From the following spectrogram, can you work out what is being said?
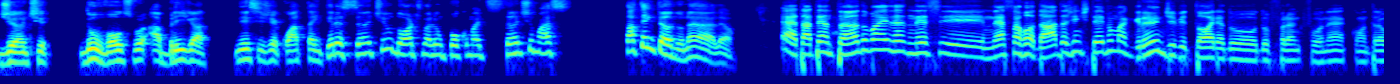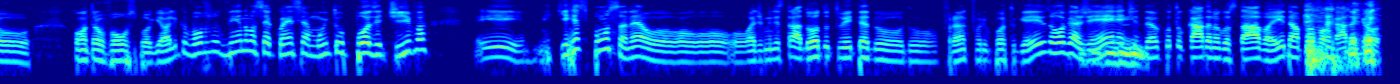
diante do Wolfsburg. A briga nesse G4 está interessante e o Dortmund ali um pouco mais distante, mas está tentando, né, Léo? É, tá tentando, mas é nesse, nessa rodada a gente teve uma grande vitória do, do Frankfurt, né, contra o, contra o Wolfsburg. E olha que o Wolfsburg vinha numa sequência muito positiva, e, e, que responsa, né? O, o, o, administrador do Twitter do, do Frankfurt em português ouve a gente, uhum. deu cutucada no Gustavo aí, deu uma provocada que eu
